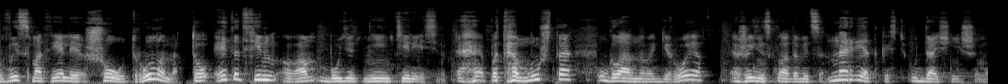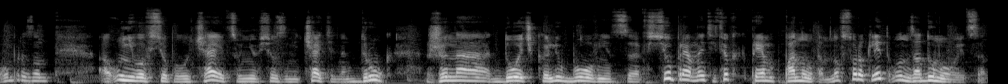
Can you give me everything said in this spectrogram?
вы смотрели шоу Трумана, то этот фильм вам будет неинтересен, потому что у главного героя жизнь складывается на редкость удачнейшим образом. У него все получается, у него все замечательно. Друг, жена, дочка, любовница. Все прям, знаете, все как прям по нотам. Но в 40 лет он задумывается.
